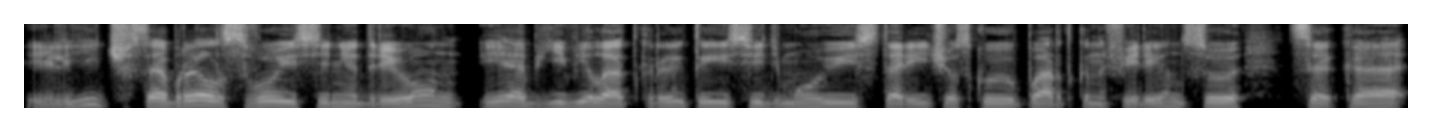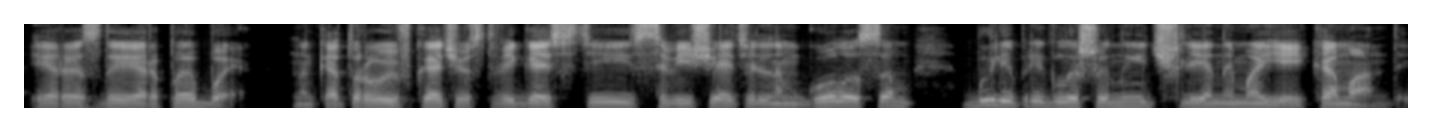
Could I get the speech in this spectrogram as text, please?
Ильич собрал свой Синедрион и объявил открытой седьмую историческую партконференцию ЦК РСДРПБ, на которую в качестве гостей с совещательным голосом были приглашены члены моей команды.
